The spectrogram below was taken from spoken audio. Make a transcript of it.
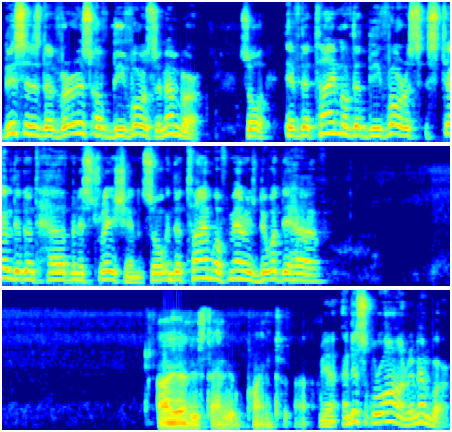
this is the verse of divorce remember? So if the time of the divorce still they don't have menstruation. So in the time of marriage they what they have? I understand your point. Uh, yeah and this is Quran remember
